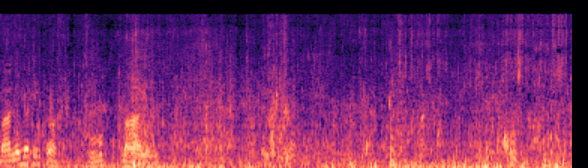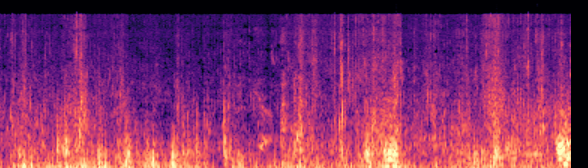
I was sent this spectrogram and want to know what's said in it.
Mo na dito ah. Ha? Mahalon.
